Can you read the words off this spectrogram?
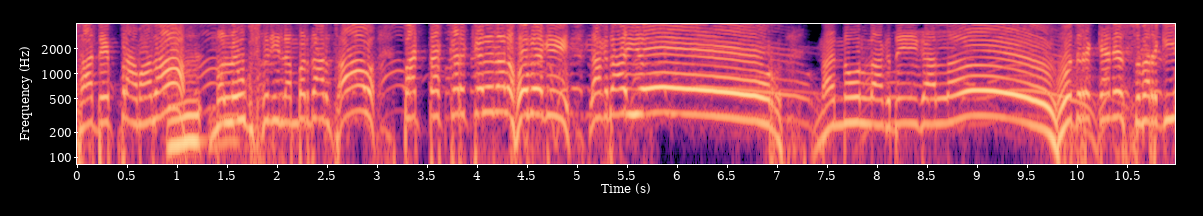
ਸਾਡੇ ਭਰਾਵਾਂ ਦਾ ਮਲੂਕ ਸਿੰਘ ਜੀ ਲੰਬੜਦਾਰ ਸਾਹਿਬ ਪਰ ਟੱਕਰ ਕਿਹਦੇ ਨਾਲ ਹੋਵੇਗੀ? ਲੱਗਦਾ ਯੋਰ ਮੈਨੂੰ ਲੱਗਦੀ ਗੱਲ। ਉਧਰ ਕਹਿੰਦੇ ਸਵਰਗੀ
